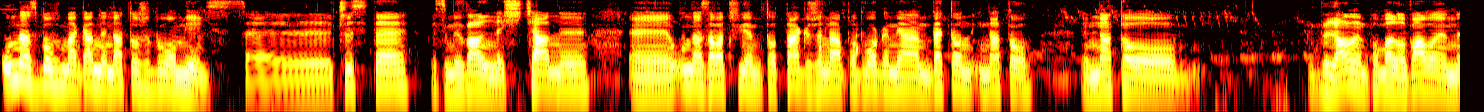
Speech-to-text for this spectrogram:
u nas było wymagane na to, żeby było miejsce czyste, zmywalne ściany. U nas załatwiłem to tak, że na podłogę miałem beton i na to, na to wylałem, pomalowałem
